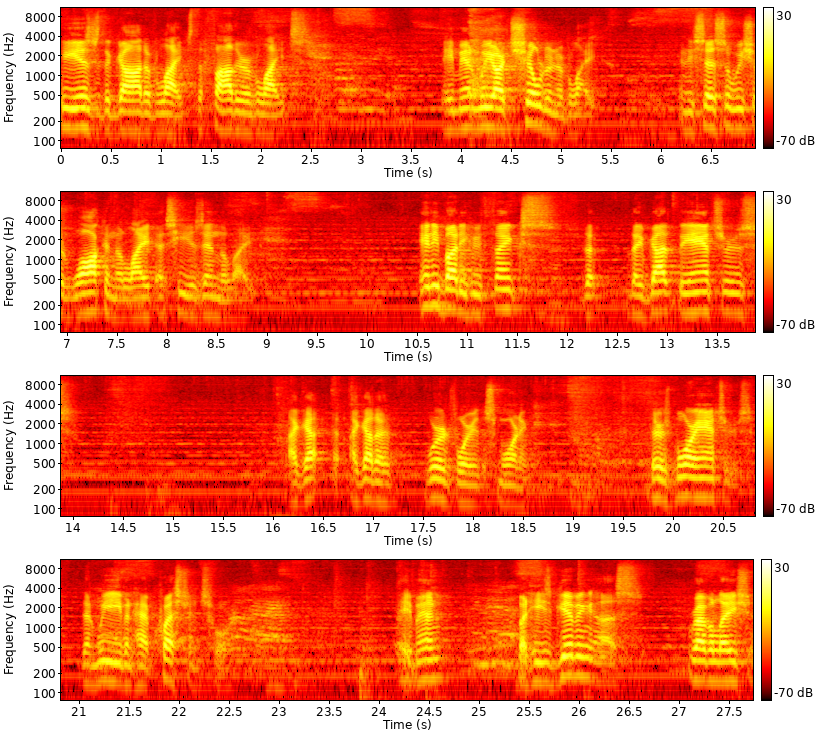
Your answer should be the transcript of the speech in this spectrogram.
He is the God of lights, the Father of lights. Amen. We are children of light. And he says, so we should walk in the light as he is in the light. Anybody who thinks that they've got the answers, I got, I got a word for you this morning. There's more answers than we even have questions for. Amen? But he's giving us revelation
